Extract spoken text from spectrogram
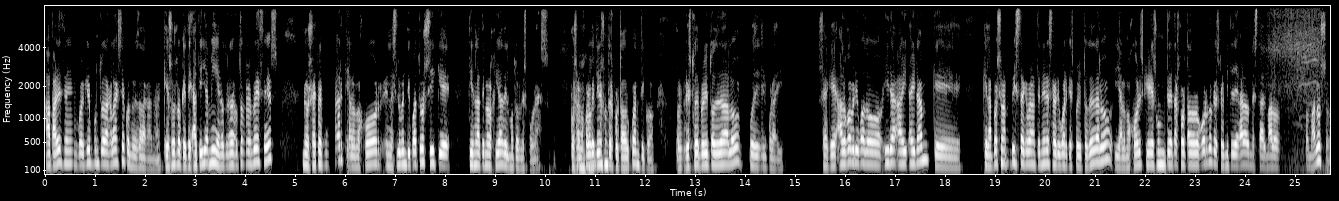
aparecen en cualquier punto de la galaxia cuando les da la gana. Que eso es lo que a ti y a mí en otras, otras veces nos hace especular que a lo mejor en el siglo XXIV sí que tiene la tecnología del motor de esporas. Pues a lo mejor lo que tiene es un transportador cuántico. Porque esto del proyecto de Dalo puede ir por ahí. O sea que algo ha averiguado Iram que, que la próxima pista que van a tener es averiguar qué es Proyecto Dédalo y a lo mejor es que es un teletransportador gordo que les permite llegar a donde está el malo maloso.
